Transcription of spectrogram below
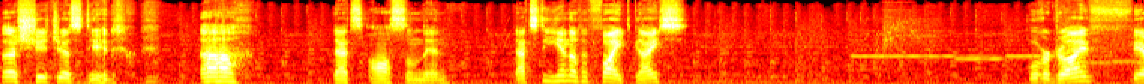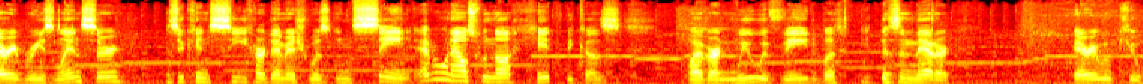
The shit just did. Ah, uh, that's awesome then. That's the end of the fight, guys. Overdrive, Fairy Breeze Lancer. As you can see, her damage was insane. Everyone else would not hit because Wyvern will evade, but it doesn't matter. Fairy will kill.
